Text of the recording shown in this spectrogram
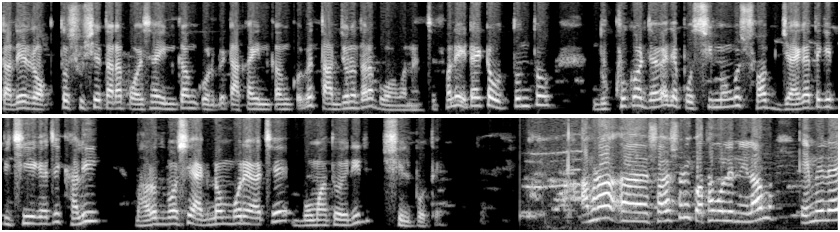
তাদের রক্ত শুষে তারা পয়সা ইনকাম করবে, টাকা ইনকাম করবে, তার জন্য তারা বোমা বানাচ্ছে। ফলে এটা একটা অত্যন্ত দুঃখকর জায়গা যে পশ্চিমবঙ্গ সব জায়গা থেকে পিছিয়ে গেছে, খালি ভারতবর্ষে এক নম্বরে আছে বোমা তৈরির শিল্পতে। আমরা সরাসরি কথা বলে নিলাম এমএলএ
